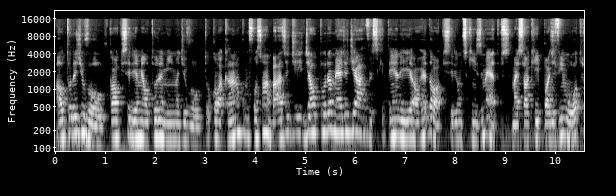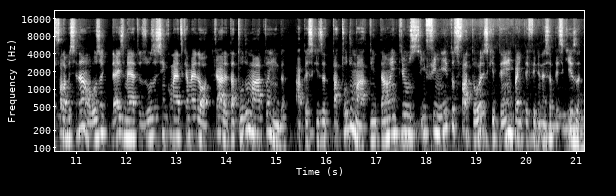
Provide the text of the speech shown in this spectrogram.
altura de voo, qual que seria a minha altura mínima de voo? Estou colocando como fosse uma base de, de altura média de árvores que tem ali ao redor, que seriam uns 15 metros. Mas só que pode vir o outro e falar assim, não, usa 10 metros, usa 5 metros que é melhor. Cara, tá tudo mato ainda. A pesquisa tá tudo mato. Então, entre os infinitos fatores que tem para interferir nessa pesquisa,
